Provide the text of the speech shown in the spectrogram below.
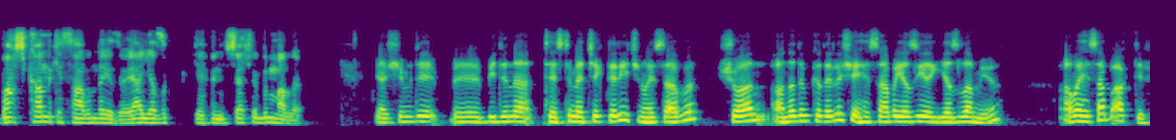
başkanlık hesabında yazıyor ya yazık yani şaşırdım vallahi. Ya şimdi e, Biden'a teslim edecekleri için o hesabı şu an anladığım kadarıyla şey hesaba yazı yazılamıyor. Ama hesap aktif.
